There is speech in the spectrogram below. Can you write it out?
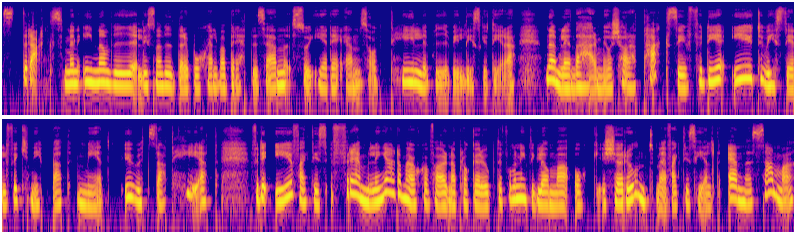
strax. Men innan vi lyssnar vidare på själva berättelsen så är det en sak till vi vill diskutera. Nämligen det här med att köra taxi för det är ju till viss del förknippat med utsatthet. För det är ju faktiskt främlingar de här chaufförerna plockar upp, det får man inte glömma, och kör runt med faktiskt helt ensamma.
